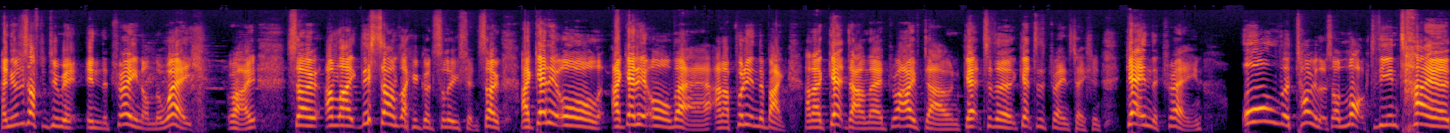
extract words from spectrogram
and you'll just have to do it in the train on the way right? So I'm like, this sounds like a good solution. So I get it all, I get it all there, and I put it in the bag, and I get down there, drive down, get to the get to the train station, get in the train. All the toilets are locked the entire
